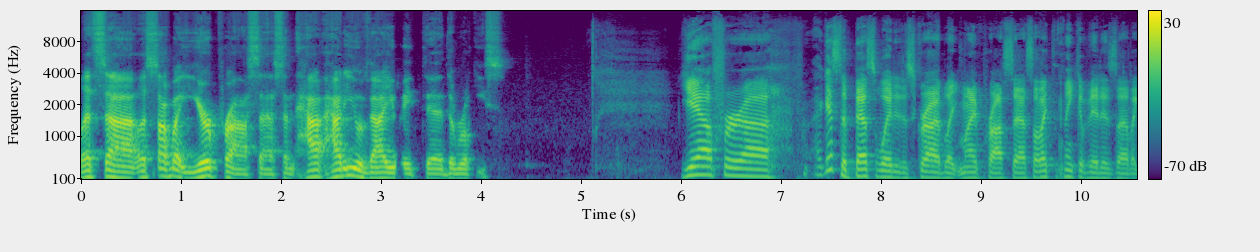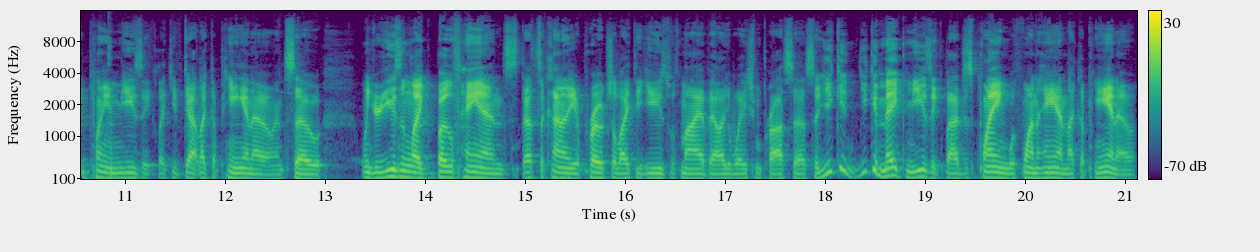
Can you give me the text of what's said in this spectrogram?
Let's uh, let's talk about your process and how how do you evaluate the the rookies? Yeah, for uh, I guess the best way to describe like my process, I like to think of it as uh, like playing music. Like you've got like a piano, and so when you're using like both hands, that's the kind of the approach I like to use with my evaluation process. So you can you can make music by just playing with one hand like a piano,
